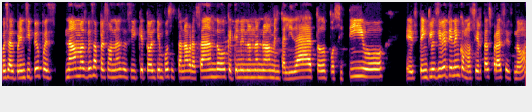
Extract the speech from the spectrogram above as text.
pues al principio, pues nada más ves a personas así que todo el tiempo se están abrazando, que tienen una nueva mentalidad, todo positivo. Este, inclusive tienen como ciertas frases, ¿no?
